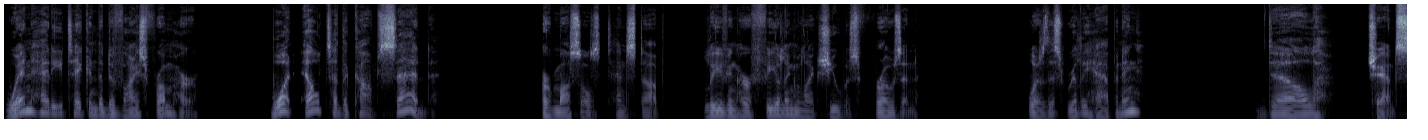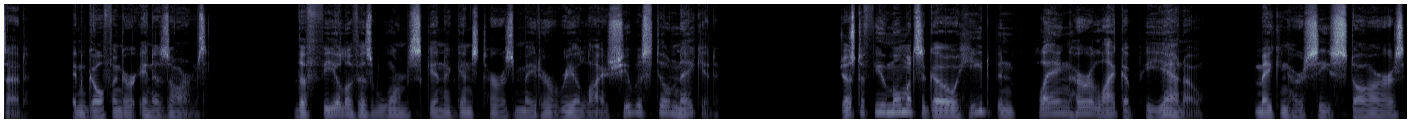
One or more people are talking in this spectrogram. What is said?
When had he taken the device from her? What else had the cops said? Her muscles tensed up, leaving her feeling like she was frozen. Was this really happening? Dell, Chance said, engulfing her in his arms. The feel of his warm skin against hers made her realize she was still naked. Just a few moments ago, he'd been playing her like a piano, making her see stars,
